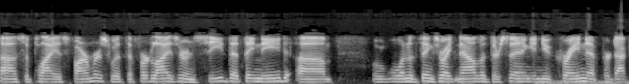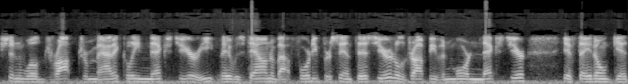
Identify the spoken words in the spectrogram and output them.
uh, supply his farmers with the fertilizer and seed that they need. Um, one of the things right now that they're saying in Ukraine that production will drop dramatically next year. It was down about 40% this year. It'll drop even more next year if they don't get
